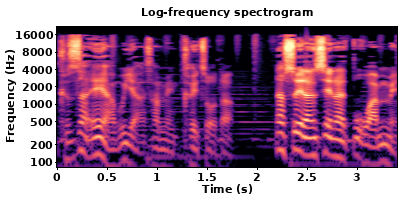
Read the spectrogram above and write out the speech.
可是，在 AR VR 上面可以做到。那虽然现在不完美，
